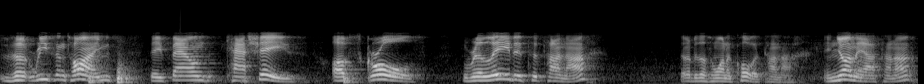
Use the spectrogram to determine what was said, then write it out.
the recent times, they found caches of scrolls related to Tanakh. The Rebbe doesn't want to call it Tanakh. In Yonei Tanakh.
